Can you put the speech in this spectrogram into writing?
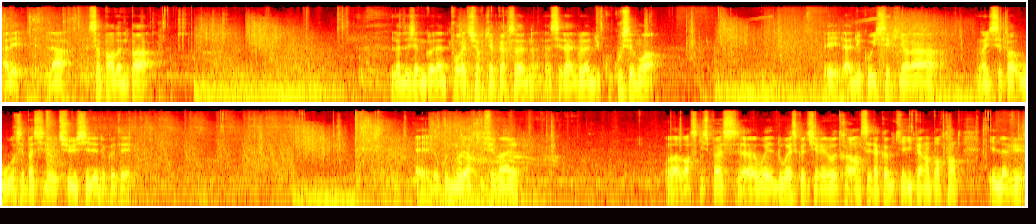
Allez, là, ça pardonne pas. La deuxième grenade pour être sûr qu'il n'y a personne. C'est la grenade du coucou, c'est moi. Et là, du coup, il sait qu'il y en a un. Non, il sait pas où, on sait pas s'il est au-dessus, s'il est de côté. Le coup de molleur qui fait mal. On va voir ce qui se passe. Euh, D'où est-ce que tirer l'autre Alors c'est la com qui est hyper importante. Il l'a vu.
